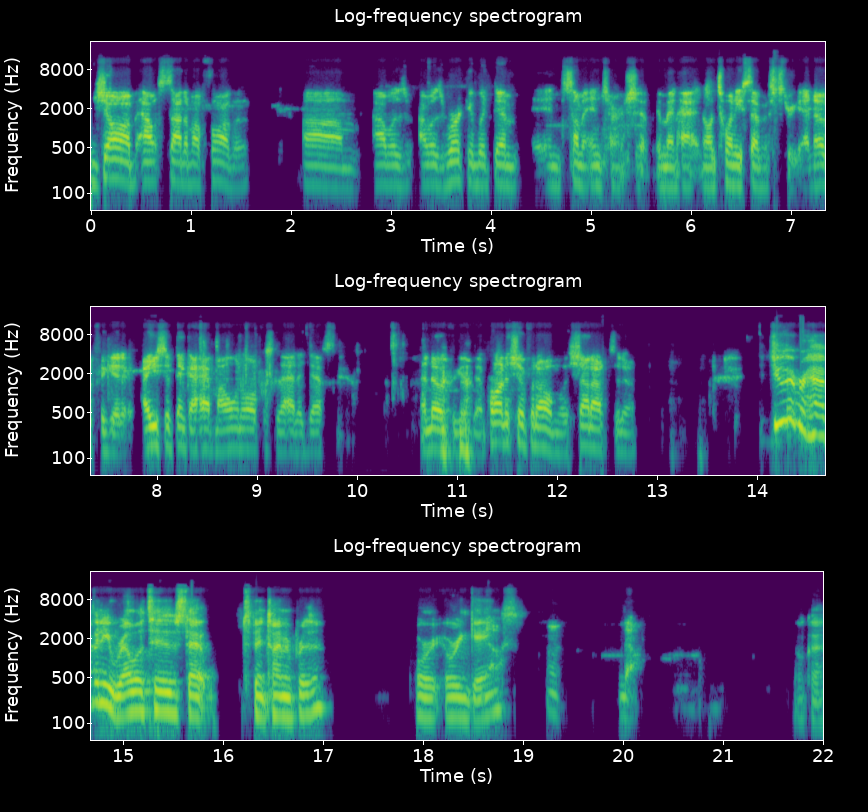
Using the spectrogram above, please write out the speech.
job outside of my father. Um, I was I was working with them in summer internship in Manhattan on 27th Street. I never forget it. I used to think I had my own office because I had a desk there. I never forget that. Partnership for the homeless. Shout out to them. Did you ever have any relatives that spent time in prison or or in gangs? No. Mm. no. Okay.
